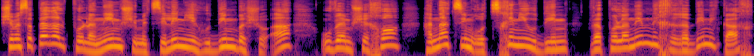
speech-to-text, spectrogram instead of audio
שמספר על פולנים שמצילים יהודים בשואה, ובהמשכו הנאצים רוצחים יהודים, והפולנים נחרדים מכך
